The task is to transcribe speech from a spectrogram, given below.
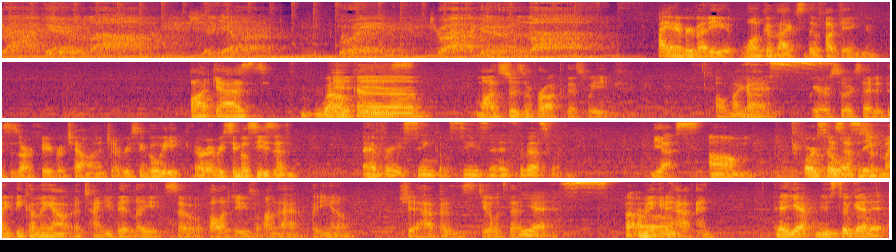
Dragula, the killer. Queen Dragula. Hi, everybody. Welcome back to the fucking podcast. Welcome. Monsters of Rock this week. Oh my Yes. god. We are so excited. This is our favorite challenge every single week or every single season. Every single season, it's the best one. Yes. Um Or so this we'll episode see. might be coming out a tiny bit late, so apologies on that, but you know, shit happens. Deal with it. Yes. We're making it happen. Uh, yep, you still get it.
